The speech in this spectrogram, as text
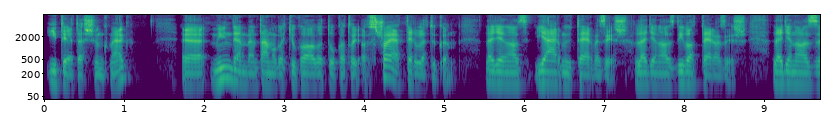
ítéltessünk meg. Mindenben támogatjuk a hallgatókat, hogy a saját területükön legyen az járműtervezés, legyen az divattervezés, legyen az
